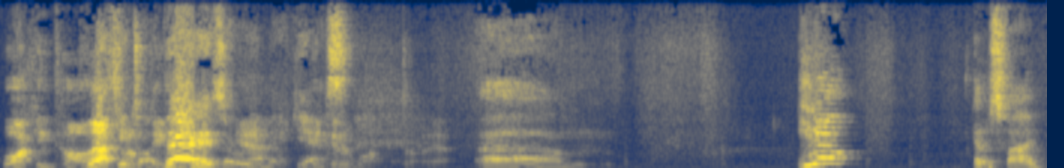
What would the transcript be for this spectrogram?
Walking Tall. Walking Tall. That is a Yeah, remake, yes. Thinking of Walking Tall, yeah. Um, You know, it was fine.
